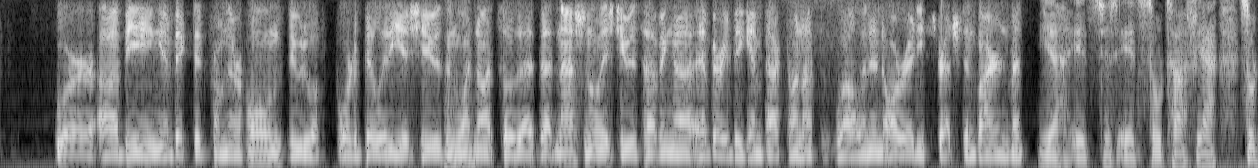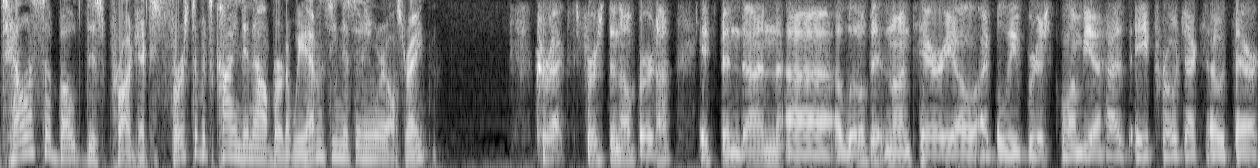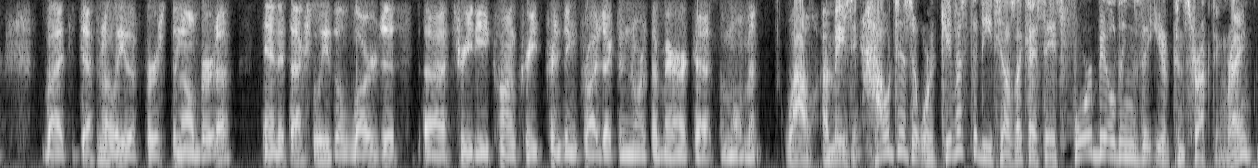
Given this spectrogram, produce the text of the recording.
who are uh, being evicted from their homes due to affordability issues and mm-hmm. whatnot. So that that national issue is having a, a, very big impact on us as well in an already stretched environment. Yeah, it's just it's so tough. Yeah. So tell us about this project. It's first of its kind in Alberta. We haven't seen this anywhere else, right? Correct. First in Alberta. It's been done uh, a little bit in Ontario. I believe British Columbia has a project out there, but definitely the first in Alberta. And it's actually the largest uh, 3D concrete printing project in North America at the moment. Wow, amazing. How does it work? Give us the details. Like I say, it's four buildings that you're constructing, right?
